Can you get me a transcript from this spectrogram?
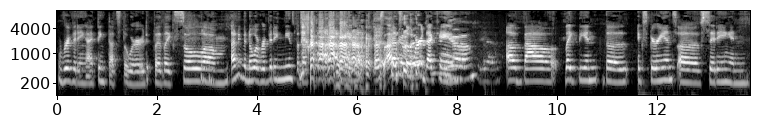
riveting. I think that's the word, but like so um I don't even know what riveting means, but that's that's, that's the word that came. Yeah. About like the in, the experience of sitting and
